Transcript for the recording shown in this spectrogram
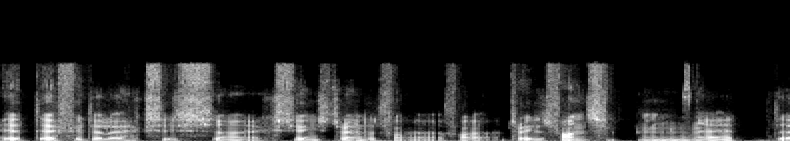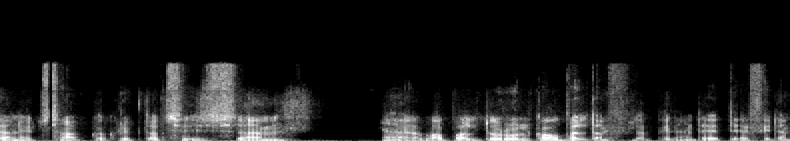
ETF-idele ehk siis äh, Exchange Traded, Traded Funds. Mm, et äh, nüüd saab ka krüptot siis ähm, vabal turul kaubelda läbi nende ETF-ide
